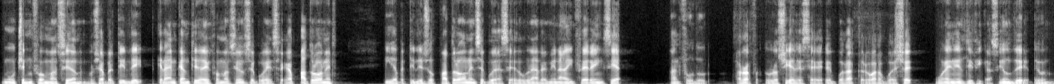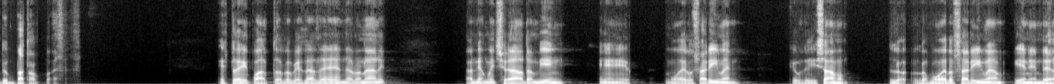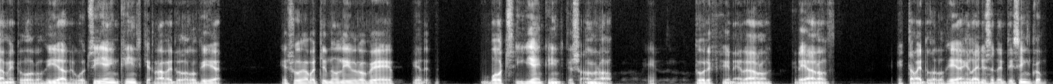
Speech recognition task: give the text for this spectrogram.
mucha información, o sea, a partir de gran cantidad de información se pueden sacar patrones y a partir de esos patrones se puede hacer una determinada inferencia al futuro. Ahora, el futuro sí es de temporal, pero bueno, puede ser una identificación de, un, patrón. Esto es en cuanto a lo que es las redes neuronales. Habíamos mencionado también eh, modelos ARIMA que utilizamos. Los, modelos ARIMA vienen de la metodología de Watts Jenkins, que es la metodología que surge a partir de un libro que, que y Jenkins, que son los doctores que generaron, crearon esta metodología en el año 75.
